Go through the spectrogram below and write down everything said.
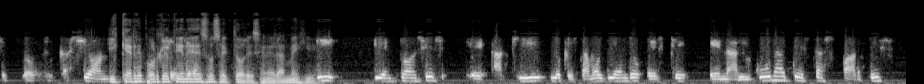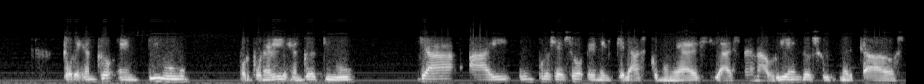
sector educación. ¿Y qué reporte etcétera. tiene de esos sectores, general Mejía? Y, y entonces eh, aquí lo que estamos viendo es que en algunas de estas partes, por ejemplo en Tibú, por poner el ejemplo de Tibú, ya hay un proceso en el que las comunidades ya están abriendo sus mercados,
